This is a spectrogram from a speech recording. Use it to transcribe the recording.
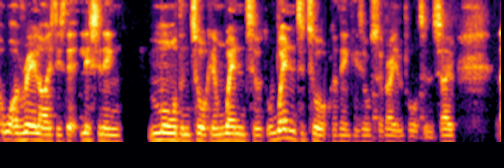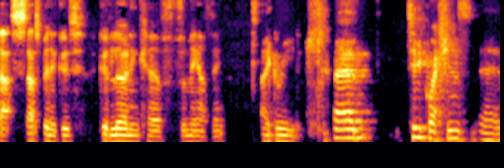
what I've realized is that listening more than talking and when to when to talk i think is also very important. So that's that's been a good good learning curve for me i think. Agreed. Um, two questions uh,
